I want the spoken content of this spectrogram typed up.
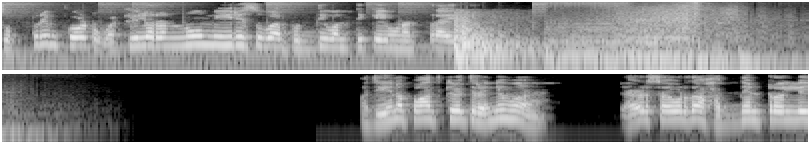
ಸುಪ್ರೀಂ ಕೋರ್ಟ್ ವಕೀಲರನ್ನೂ ಮೀರಿಸುವ ಬುದ್ಧಿವಂತಿಕೆ ಇವನತ್ರ ಇದೆ ಅದೇನಪ್ಪ ಅಂತ ಕೇಳ್ತೀರ ನೀವು? ಎರಡು ಸಾವಿರದ ಹದಿನೆಂಟರಲ್ಲಿ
